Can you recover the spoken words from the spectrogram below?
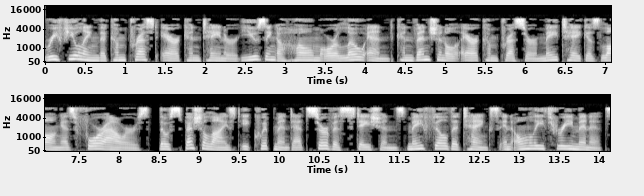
Refueling the compressed air container using a home or low-end conventional air compressor may take as long as 4 hours, though specialized equipment at service stations may fill the tanks in only 3 minutes.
